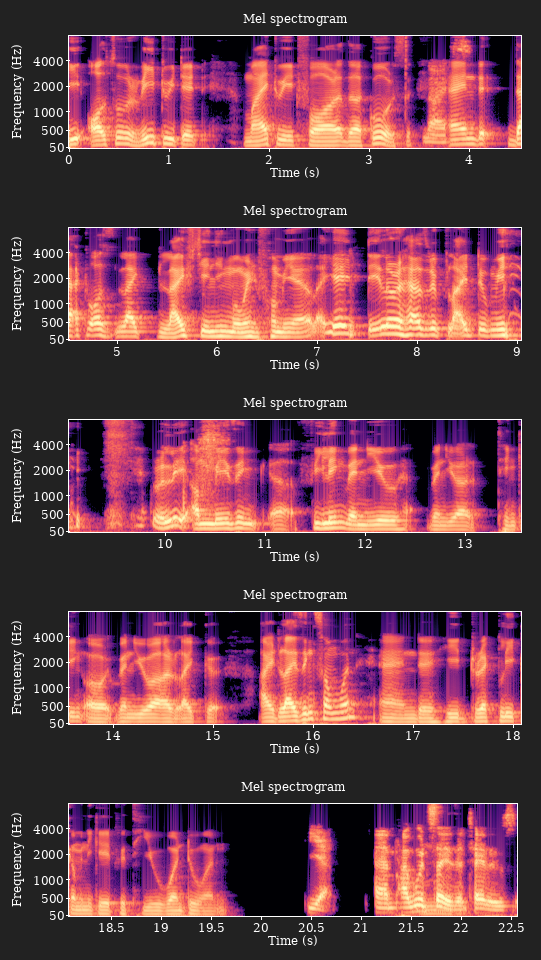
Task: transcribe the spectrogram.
he also retweeted my tweet for the course nice. and that was like life changing moment for me i was like hey taylor has replied to me really amazing uh, feeling when you when you are thinking or when you are like uh, idolizing someone and uh, he directly communicate with you one to one yeah um, I would say that Taylor's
